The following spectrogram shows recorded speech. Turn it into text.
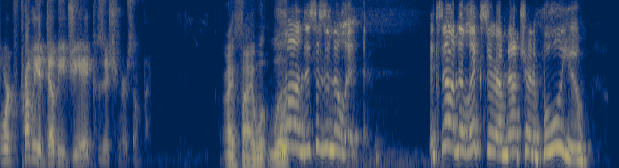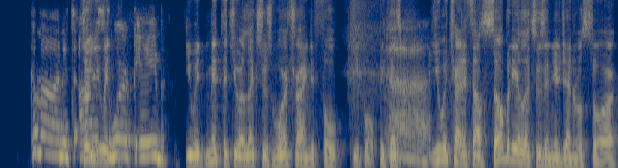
We're probably a WGA position or something. All right, fine. We'll, we'll, Come on, this isn't a li- It's not an elixir. I'm not trying to fool you. Come on, it's So you honest would- work, Abe. you admit that your elixirs were trying to fool people because Ah, you would try to sell so many elixirs in your general store.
